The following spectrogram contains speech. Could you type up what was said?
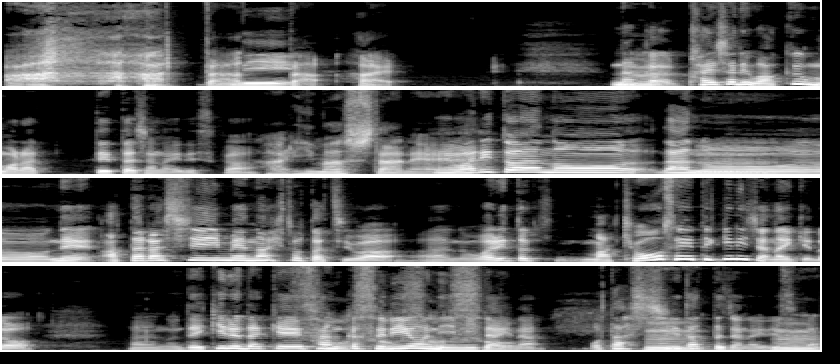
あ、あったあっにた。はい。なんうんか会社で枠もらってたじゃないですか。ありましたね。で割とあの、あのーね、新しめな人たちは、あの、割と、まあ、強制的にじゃないけど、あの、できるだけ参加するようにみたいな、お達しだったじゃないですか。う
